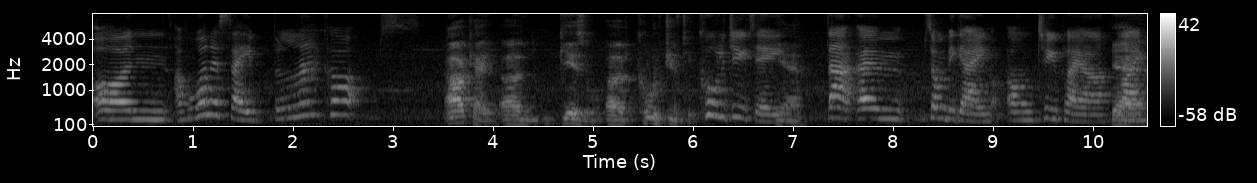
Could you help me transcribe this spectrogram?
on I want to say Black Ops, Okay, um, Gears, of- uh, Call of Duty. Call of Duty. Yeah. That um, zombie game on two player, Yeah. like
